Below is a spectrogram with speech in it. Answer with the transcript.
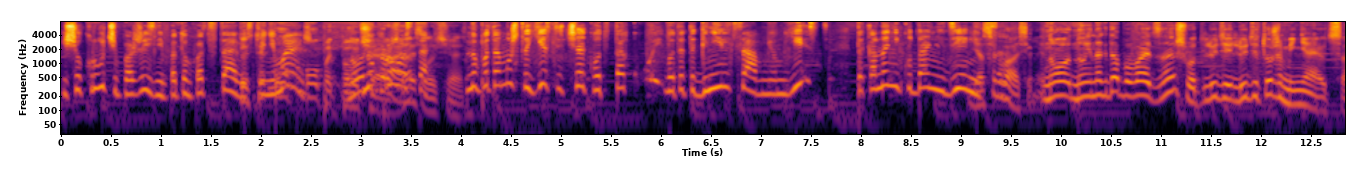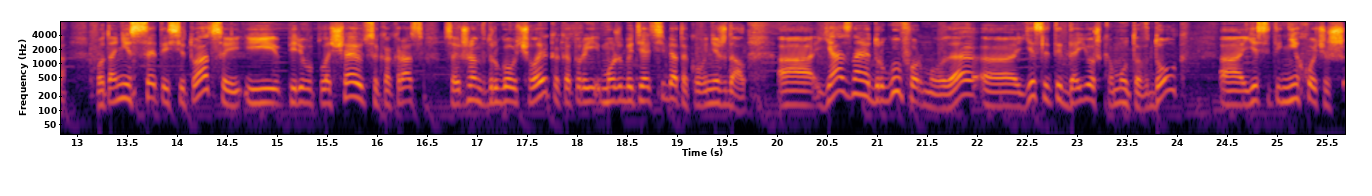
еще круче по жизни потом подставить, То есть ты понимаешь? опыт Ну, получаешь. ну, да, просто. получается? Ну, потому что если человек вот такой, вот эта гнильца в нем есть, так она никуда не денется. Я согласен. Но, но иногда бывает, знаешь, вот люди, люди тоже меняются. Вот они с этой ситуацией и перевоплощаются как раз совершенно в другого человека, который, может быть, и от себя такого не ждал. А, Я знаю другую формулу, да, а, если ты даешь кому-то в долг, если ты не хочешь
